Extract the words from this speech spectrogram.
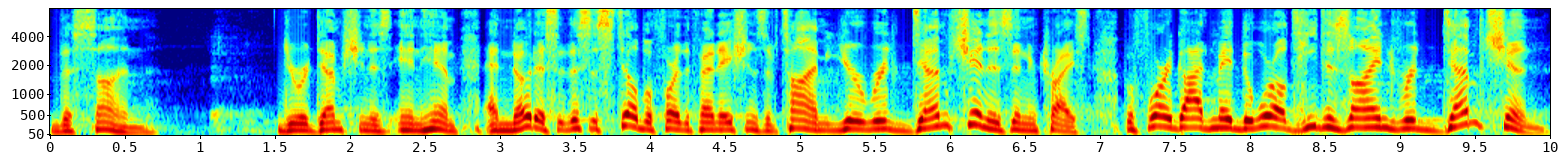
the Son. Your redemption is in him. And notice that this is still before the foundations of time. Your redemption is in Christ. Before God made the world, he designed redemption.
